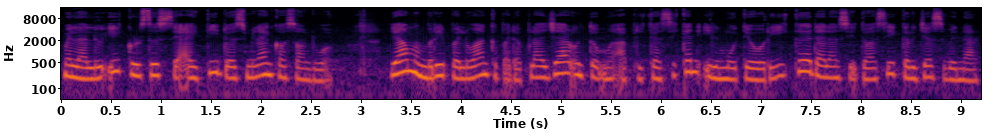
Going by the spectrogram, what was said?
melalui kursus CIT 2902 yang memberi peluang kepada pelajar untuk mengaplikasikan ilmu teori ke dalam situasi kerja sebenar.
